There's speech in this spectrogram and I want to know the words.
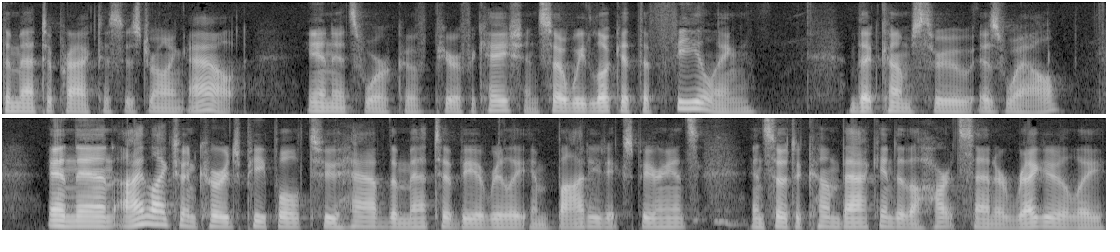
the metta practice is drawing out in its work of purification. So we look at the feeling that comes through as well. And then I like to encourage people to have the metta be a really embodied experience, and so to come back into the heart center regularly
